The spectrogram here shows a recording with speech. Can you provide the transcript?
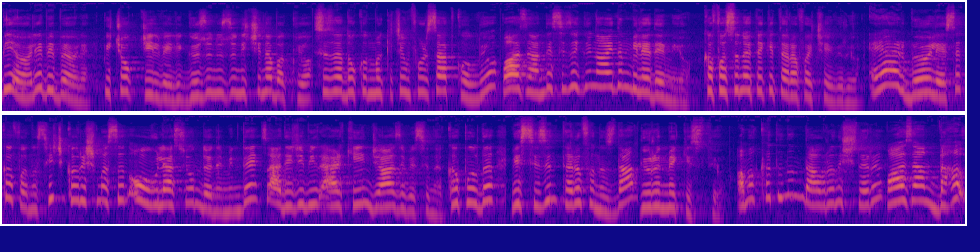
Bir öyle bir böyle. Birçok cilveli gözünüzün içine bakıyor. Size dokunmak için fırsat kolluyor. Bazen de size günaydın bile demiyor. Kafasını öteki tarafa çeviriyor. Eğer böyleyse kafanız hiç karışmasın. O ovülasyon döneminde sadece bir erkeğin cazibesine kapıldı ve sizin tarafınızdan görünmek istiyor. Ama kadının davranışları bazen daha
